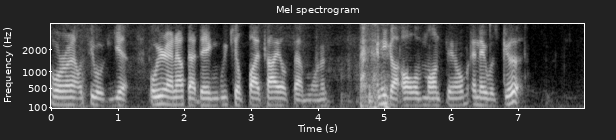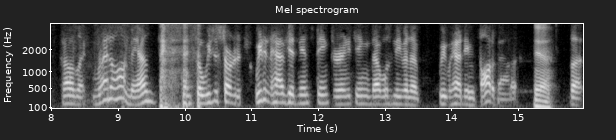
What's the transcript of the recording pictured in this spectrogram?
We'll run out and see what we can get." Well, we ran out that day and we killed five coyotes that morning, and he got all of them on film, and they was good. And I was like, "Right on, man!" and so we just started. We didn't have hidden instinct or anything. That wasn't even a. We hadn't even thought about it Yeah. but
